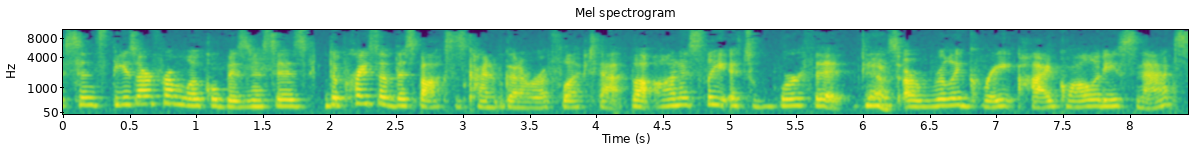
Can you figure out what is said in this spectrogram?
since these are from local businesses the price of this box is kind of going to reflect that. But honestly it's worth it. Yeah. these are really great high quality snacks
